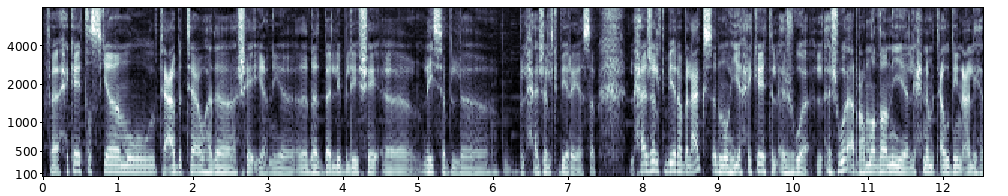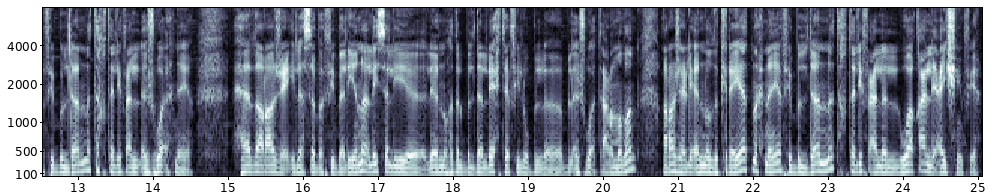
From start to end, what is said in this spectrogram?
فحكاية الصيام وتعب تاعو هذا شيء يعني أنا تبان لي بلي شيء آه، ليس بالحاجة الكبيرة ياسر. الحاجة الكبيرة بالعكس إنه هي حكاية الأجواء. الأجواء الرمضانية اللي إحنا متعودين عليها في بلداننا تختلف عن الأجواء هنايا. هذا راجع إلى سبب في بالي أنا ليس لي لأنه هذا البلدان لا يحتفلوا بالأجواء تاع رمضان راجع لأنه ذكرياتنا إحنا في بلداننا تختلف على الواقع اللي عايشين فيه.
